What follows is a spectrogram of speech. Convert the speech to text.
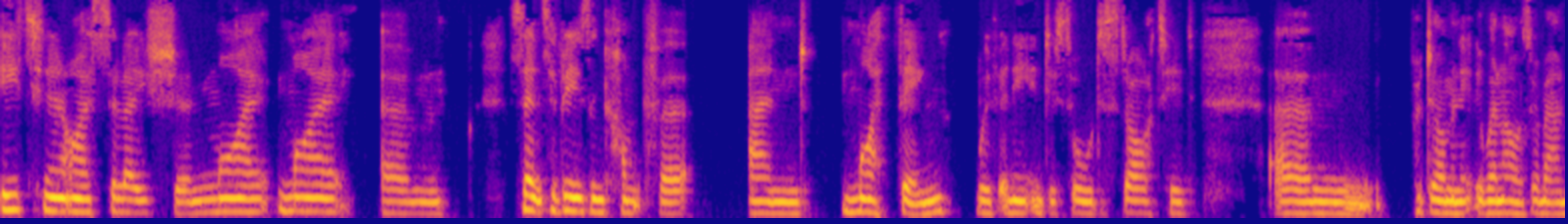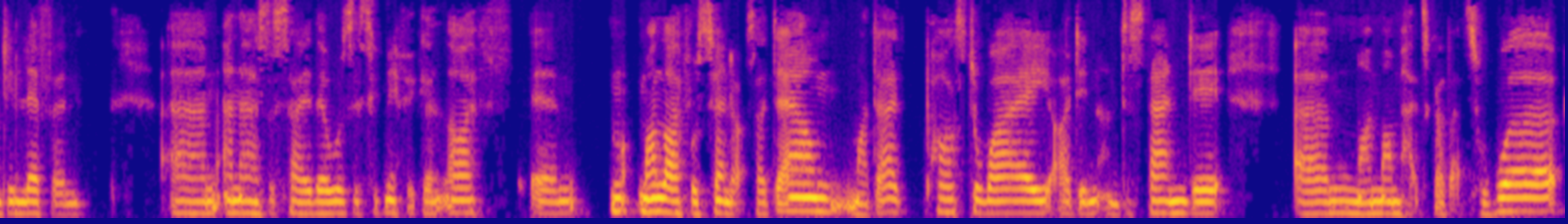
eating in isolation, my, my, um, sense of ease and comfort and my thing with an eating disorder started um, predominantly when I was around 11. Um, and as I say, there was a significant life. Um, m- my life was turned upside down. My dad passed away. I didn't understand it. Um, my mum had to go back to work.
